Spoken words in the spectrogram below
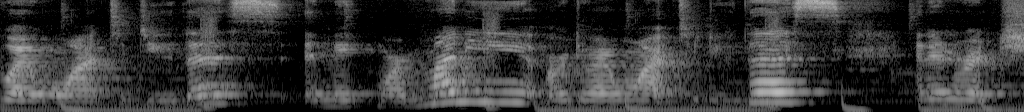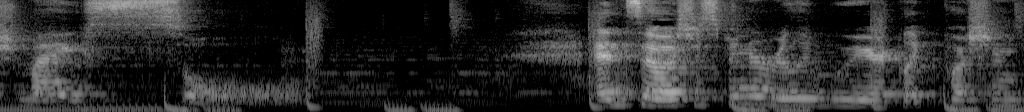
do I want to do this and make more money or do I want to do this and enrich my soul? And so it's just been a really weird like push and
